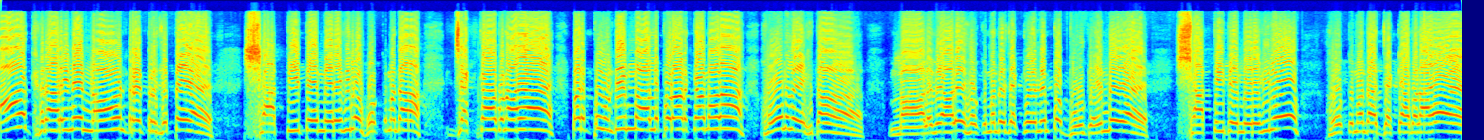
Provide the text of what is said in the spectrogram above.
ਆ ਖਿਡਾਰੀ ਨੇ ਨੌ ਟਰੈਕਟਰ ਜਿੱਤੇ ਹੈ। ਛਾਤੀ ਤੇ ਮੇਰੇ ਵੀਰੋ ਹੁਕਮ ਦਾ ਜੱਕਾ ਬਣਾਇਆ ਹੈ, ਪਰ ਭੁੰਡੀ ਮਾਲਪੁਰ ਅਰਕਾ ਮਾਰਾ। ਹੁਣ ਵੇਖਦਾ, ਮਾਲਵੇ ਵਾਲੇ ਹੁਕਮ ਦੇ ਜੱਕੇ ਨੇ ਭੱਬੂ ਕਹਿੰਦੇ ਆ ਛਾਤੀ ਤੇ ਮੇਰੇ ਵੀਰੋ ਹੁਕਮ ਦਾ ਜੱਕਾ ਬਣਾਇਆ ਹੈ।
